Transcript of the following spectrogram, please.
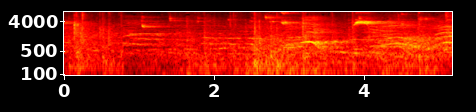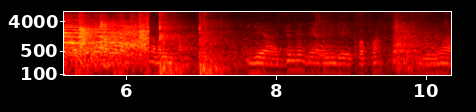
On a marqué ça. Il est à 2 mètres derrière la des 3 points. Il est loin à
